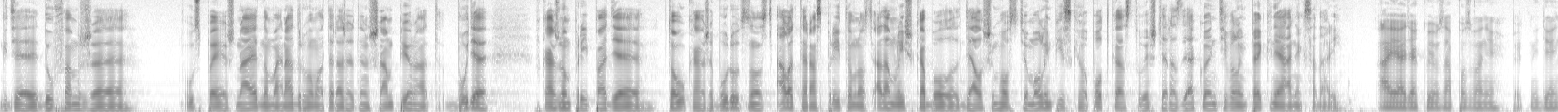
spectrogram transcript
kde dúfam, že uspeješ na jednom aj na druhom a teda, že ten šampionát bude. V každom prípade to ukáže budúcnosť, ale teraz prítomnosť Adam Liška bol ďalším hostom olympijského podcastu. Ešte raz ďakujem ti veľmi pekne a nech sa darí. A ja ďakujem za pozvanie. Pekný deň.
